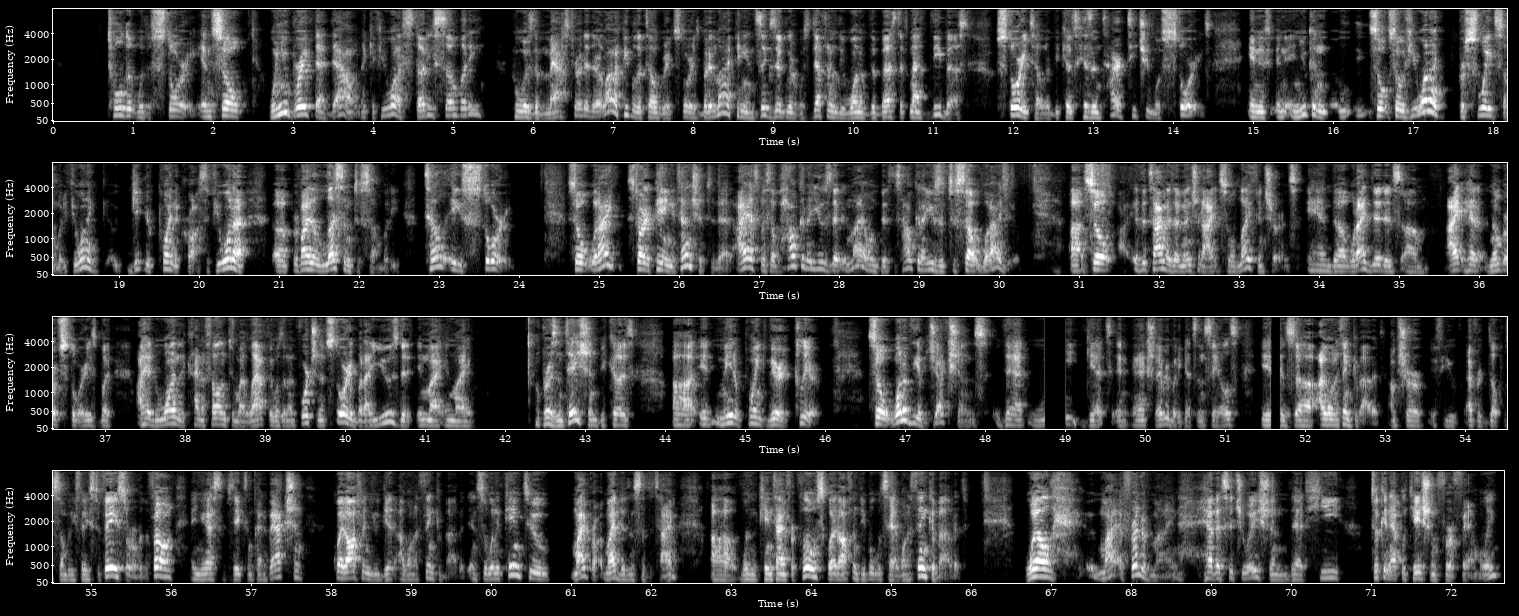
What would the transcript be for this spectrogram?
told it with a story. And so when you break that down, like if you want to study somebody who was the master at it, there are a lot of people that tell great stories, but in my opinion, Zig Ziglar was definitely one of the best, if not the best, storyteller because his entire teaching was stories. And if and, and you can so so if you want to persuade somebody if you want to get your point across if you want to uh, provide a lesson to somebody tell a story. So when i started paying attention to that i asked myself how can i use that in my own business? How can i use it to sell what i do uh, so at the time as i mentioned i sold life insurance and uh, what i did is um, i had a number of stories but i had one that kind of fell into my lap it was an unfortunate story but i used it in my in my presentation because uh, it made a point very clear. So one of the objections that we get, and, and actually everybody gets in sales, is uh, I want to think about it. I'm sure if you've ever dealt with somebody face to face or over the phone and you ask them to take some kind of action, quite often you get I want to think about it. And so when it came to my my business at the time, uh, when it came time for close, quite often people would say I want to think about it. Well, my a friend of mine had a situation that he took an application for a family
